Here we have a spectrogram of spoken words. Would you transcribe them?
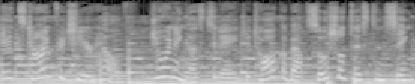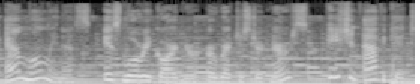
It's time for Cheer Health. Joining us today to talk about social distancing and loneliness is Lori Gardner, a registered nurse, patient advocate,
